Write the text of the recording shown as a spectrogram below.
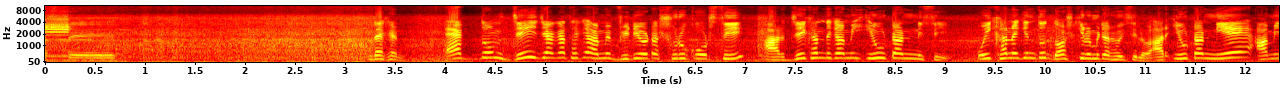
আস্তে। দেখেন, একদম যেই জায়গা থেকে আমি ভিডিওটা শুরু করছি আর যেখান থেকে আমি ইউ টার্ন নিছি, ওইখানে কিন্তু দশ কিলোমিটার হয়েছিল। আর ইউ টার্ন নিয়ে আমি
